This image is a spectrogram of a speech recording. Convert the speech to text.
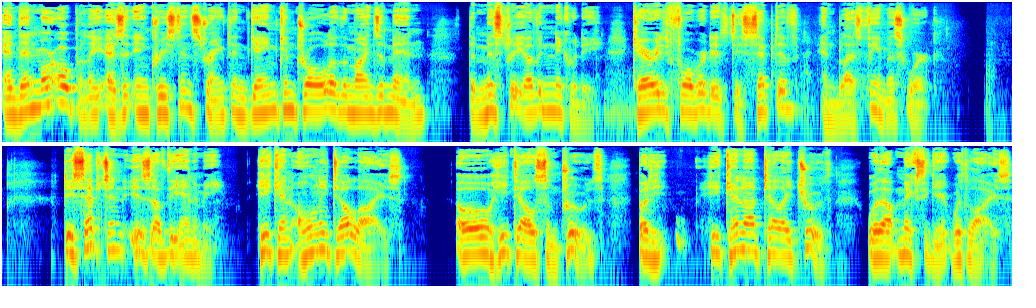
and then more openly as it increased in strength and gained control of the minds of men, the mystery of iniquity carried forward its deceptive and blasphemous work. Deception is of the enemy. He can only tell lies. Oh, he tells some truths, but he, he cannot tell a truth without mixing it with lies.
